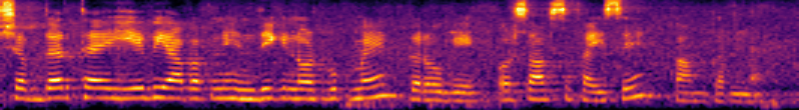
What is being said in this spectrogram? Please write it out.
शब्दार्थ है, ये भी आप अपनी हिंदी की नोटबुक में करोगे और साफ़ सफ़ाई से काम करना है।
